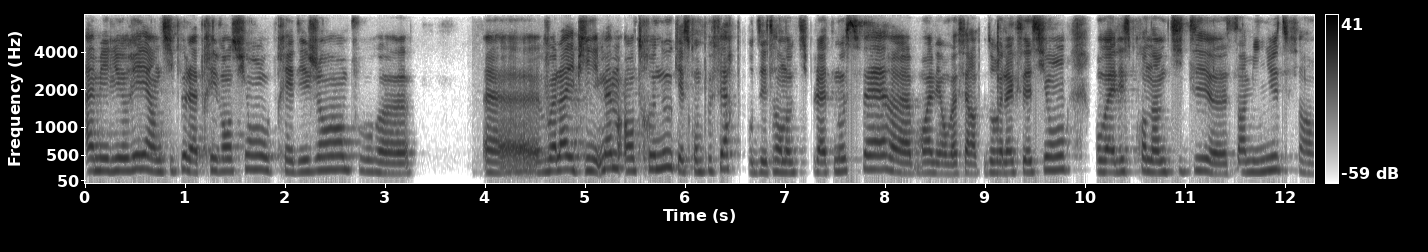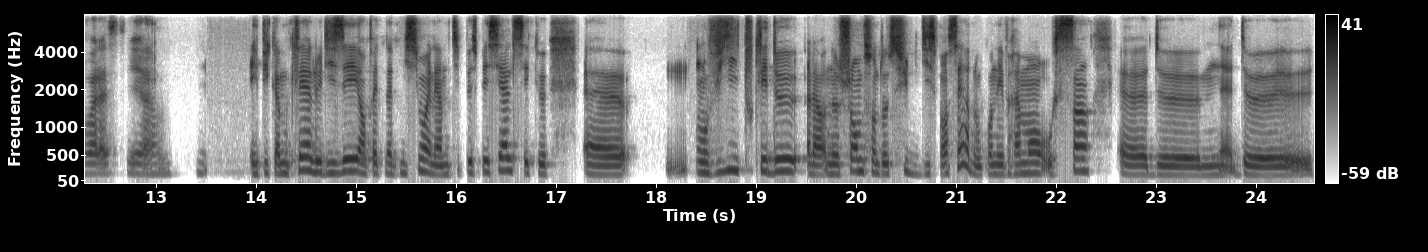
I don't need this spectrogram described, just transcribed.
améliorer un petit peu la prévention auprès des gens, pour euh, voilà, et puis même entre nous, qu'est-ce qu'on peut faire pour détendre un petit peu l'atmosphère? Euh, Bon, allez, on va faire un peu de relaxation, on va aller se prendre un petit thé euh, cinq minutes. Enfin, voilà, c'est. Et puis, comme Claire le disait, en fait, notre mission, elle est un petit peu spéciale, c'est que on vit toutes les deux. Alors, nos chambres sont au-dessus du dispensaire, donc on est vraiment au sein euh, de,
